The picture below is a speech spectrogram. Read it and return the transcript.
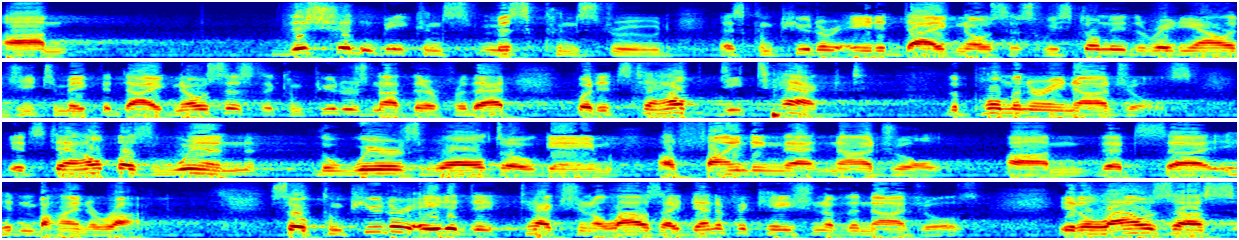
Um, this shouldn't be misconstrued as computer-aided diagnosis. We still need the radiology to make the diagnosis. The computer's not there for that, but it's to help detect the pulmonary nodules. It's to help us win the Where's Waldo game of finding that nodule um, that's uh, hidden behind a rock. So computer-aided detection allows identification of the nodules. It allows us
